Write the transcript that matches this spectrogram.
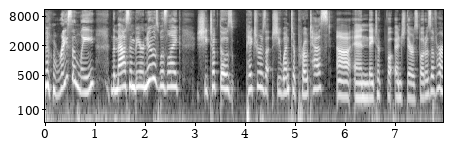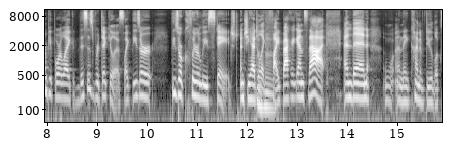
recently the Madison Beer news was like she took those pictures she went to protest uh, and they took pho- and there's photos of her and people were like this is ridiculous like these are these are clearly staged and she had to like Mhm. fight back against that and then and they kind of do look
